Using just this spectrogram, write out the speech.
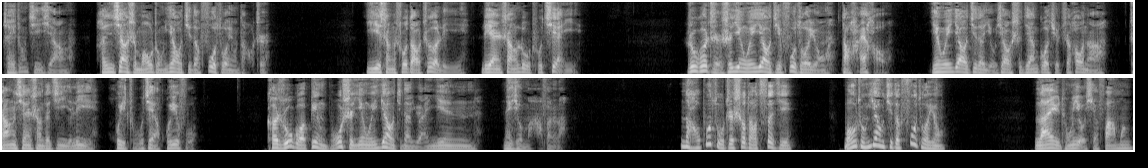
这种迹象很像是某种药剂的副作用导致。医生说到这里，脸上露出歉意。如果只是因为药剂副作用，倒还好，因为药剂的有效时间过去之后呢，张先生的记忆力会逐渐恢复。可如果并不是因为药剂的原因，那就麻烦了。脑部组织受到刺激。某种药剂的副作用，蓝雨桐有些发懵，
